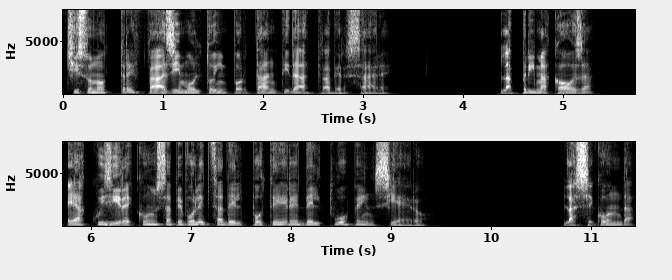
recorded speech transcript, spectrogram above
ci sono tre fasi molto importanti da attraversare. La prima cosa è acquisire consapevolezza del potere del tuo pensiero. La seconda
